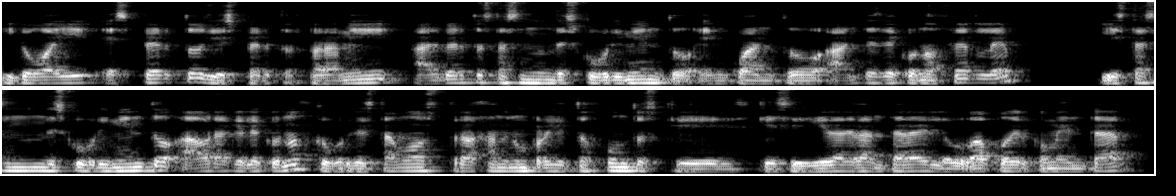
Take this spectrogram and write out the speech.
y luego hay expertos y expertos. Para mí, Alberto está siendo un descubrimiento en cuanto antes de conocerle, y está siendo un descubrimiento ahora que le conozco, porque estamos trabajando en un proyecto juntos que, que si quiere adelantar él lo va a poder comentar,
